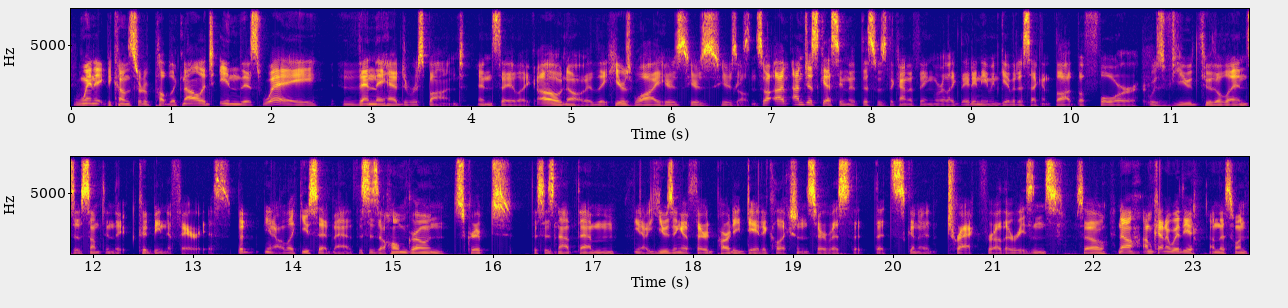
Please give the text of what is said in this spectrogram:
when it becomes sort of public knowledge in this way, then they had to respond and say like, "Oh no, here's why. Here's here's here's all." So I'm just guessing that this was the kind of thing where like they didn't even give it a second thought before it was viewed through the lens of something that could be nefarious. But you know, like you said, Matt, this is a homegrown script. This is not them, you know, using a third-party data collection service that that's going to track for other reasons. So no, I'm kind of with you on this one.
